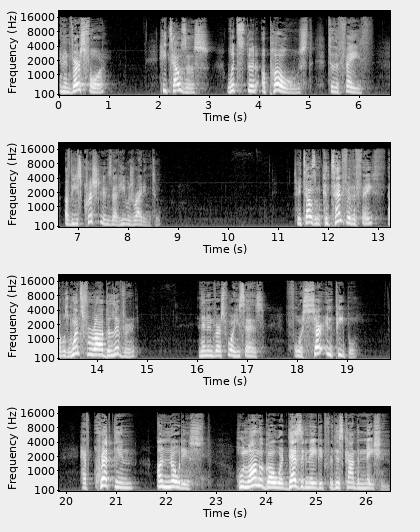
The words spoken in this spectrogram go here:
And in verse 4, he tells us what stood opposed to the faith of these Christians that he was writing to. So he tells them, content for the faith that was once for all delivered. And then in verse 4, he says, For certain people have crept in unnoticed, who long ago were designated for this condemnation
